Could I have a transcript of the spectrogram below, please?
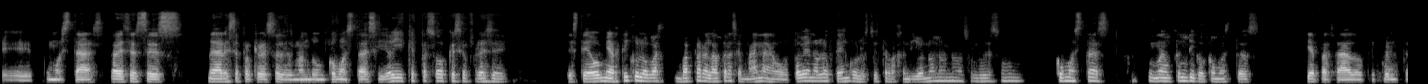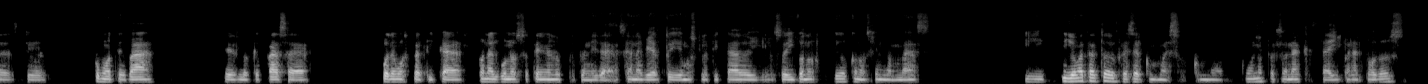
Eh, ¿Cómo estás? A veces es, me da risa porque a veces les mando un ¿cómo estás? y oye, ¿qué pasó? ¿Qué se ofrece? Este, o mi artículo va, va, para la otra semana, o todavía no lo tengo, lo estoy trabajando. Y yo, no, no, no, solo es un, ¿cómo estás? Un auténtico, ¿cómo estás? ¿Qué ha pasado? ¿Qué cuentas? ¿Qué, ¿Cómo te va? ¿Qué es lo que pasa? Podemos platicar. Con algunos he tenido la oportunidad, se han abierto y hemos platicado y los he ido conociendo más. Y, yo me trato de ofrecer como eso, como, como, una persona que está ahí para todos,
